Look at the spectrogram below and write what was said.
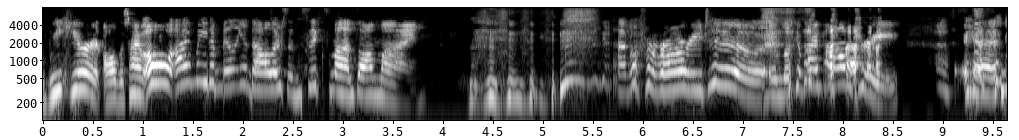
we hear it all the time. Oh, I made a million dollars in six months online. you can have a Ferrari too, and look at my palm tree. And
